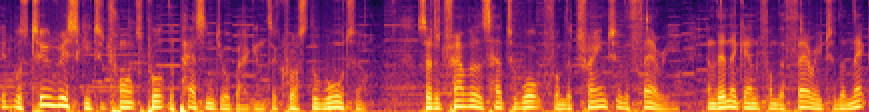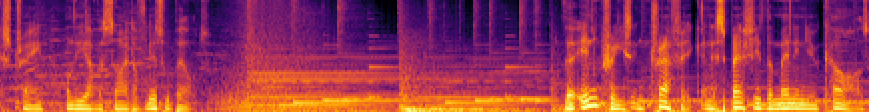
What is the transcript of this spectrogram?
It was too risky to transport the passenger wagons across the water, so the travellers had to walk from the train to the ferry and then again from the ferry to the next train on the other side of Littlebelt. The increase in traffic, and especially the many new cars,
